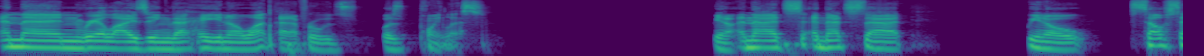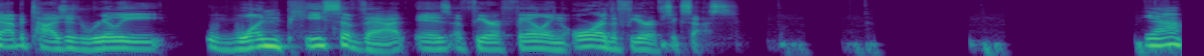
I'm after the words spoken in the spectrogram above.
and then realizing that hey, you know what? That effort was was pointless. You know, and that's and that's that you know, self-sabotage is really one piece of that is a fear of failing or the fear of success. Yeah,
